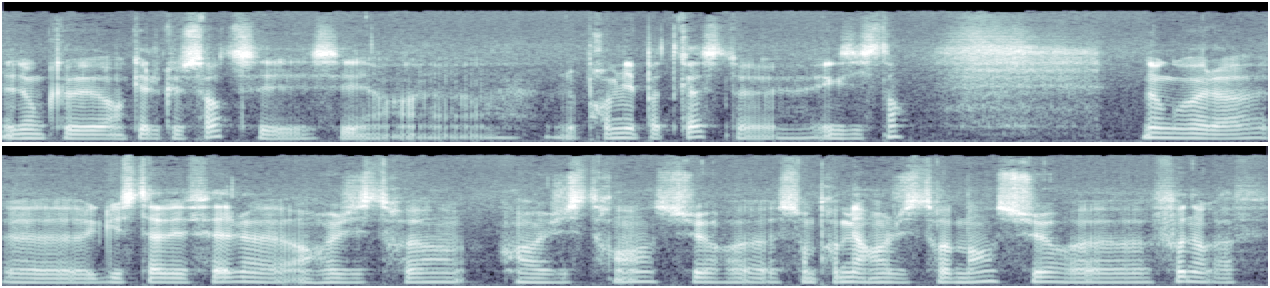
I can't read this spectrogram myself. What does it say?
et donc euh, en quelque sorte c'est le premier podcast euh, existant Donc voilà, Gustave Eiffel enregistrant, enregistrant sur son premier enregistrement sur phonographe.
